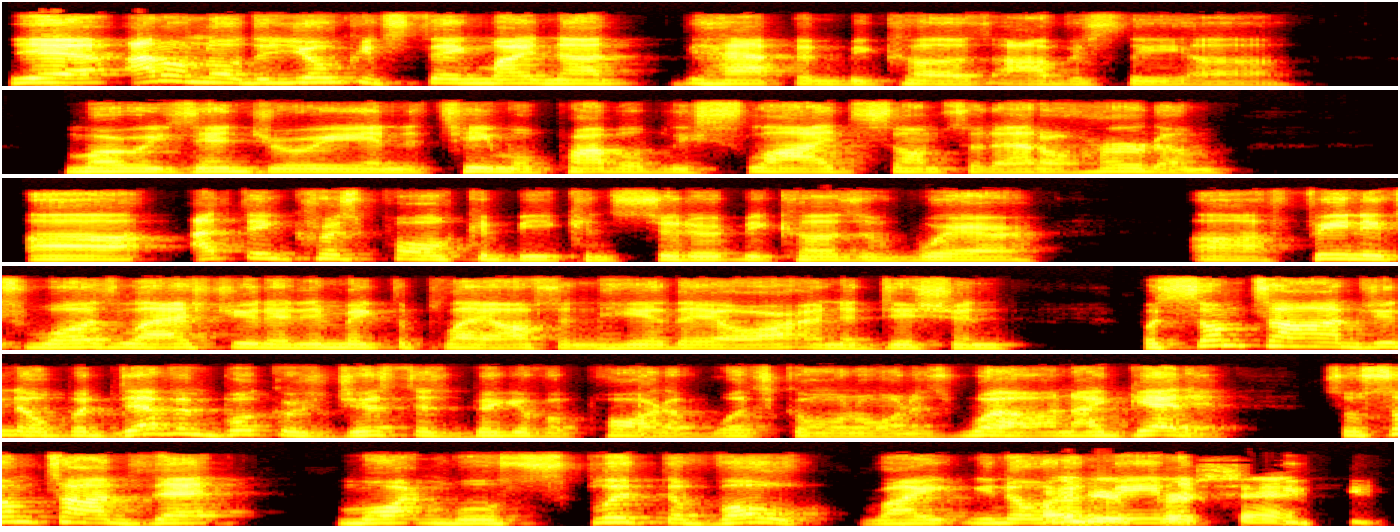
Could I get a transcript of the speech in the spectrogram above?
Yeah, I don't know. The Jokic thing might not happen because obviously uh, Murray's injury and the team will probably slide some, so that'll hurt him. Uh, I think Chris Paul could be considered because of where uh, Phoenix was last year. They didn't make the playoffs, and here they are, in addition. But sometimes, you know, but Devin Booker's just as big of a part of what's going on as well, and I get it. So sometimes that Martin will split the vote, right? You know what 100%. I mean? Like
